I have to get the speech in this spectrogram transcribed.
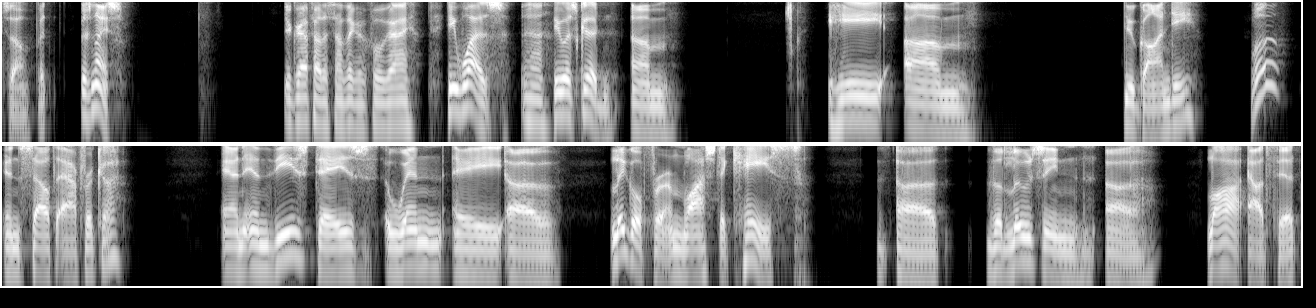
So, but it was nice. Your grandfather sounds like a cool guy. He was. Yeah. He was good. Um, he um, knew Gandhi What? in South Africa. And in these days, when a uh, legal firm lost a case, uh, the losing uh, law outfit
